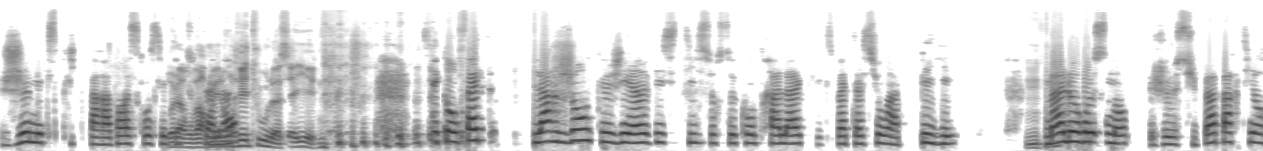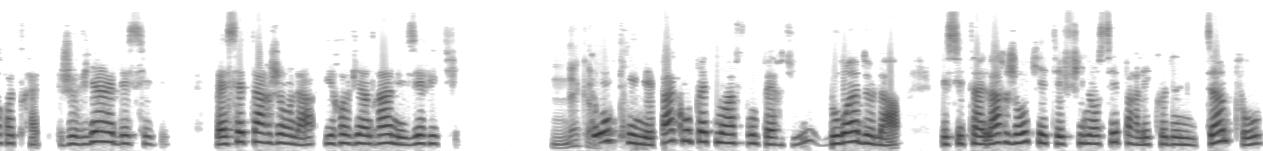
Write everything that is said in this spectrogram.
Je m'explique par rapport à ce qu'on s'est dit. Voilà, on va mélanger tout là, ça y est. C'est qu'en fait, l'argent que j'ai investi sur ce contrat-là, que l'exploitation a payé, mhm. malheureusement, je ne suis pas partie en retraite, je viens à décéder. Ben, cet argent-là, il reviendra à mes héritiers. Donc, il n'est pas complètement à fond perdu, loin de là et c'est un l'argent qui a été financé par l'économie d'impôts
